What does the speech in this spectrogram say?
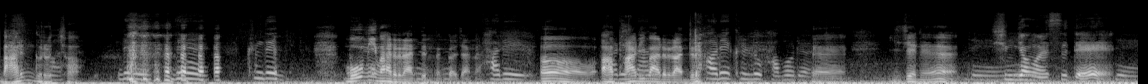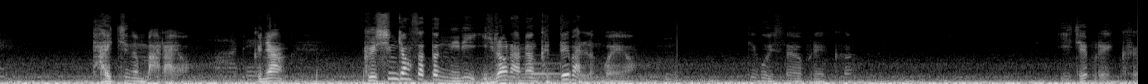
말은 그렇죠. 네. 네. 근데 몸이 말을 안 듣는 거잖아. 발이 어, 아, 발이 발이 나- 말을 안 들어. 발이 글로 가버려요. 예, 이제는 네. 신경을 쓰되 네. 밟지는 말아요. 아, 네. 그냥 그 신경 썼던 일이 일어나면 그때 밟는 거예요. 뛰고 있어요, 브레이크? 이제 브레이크.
